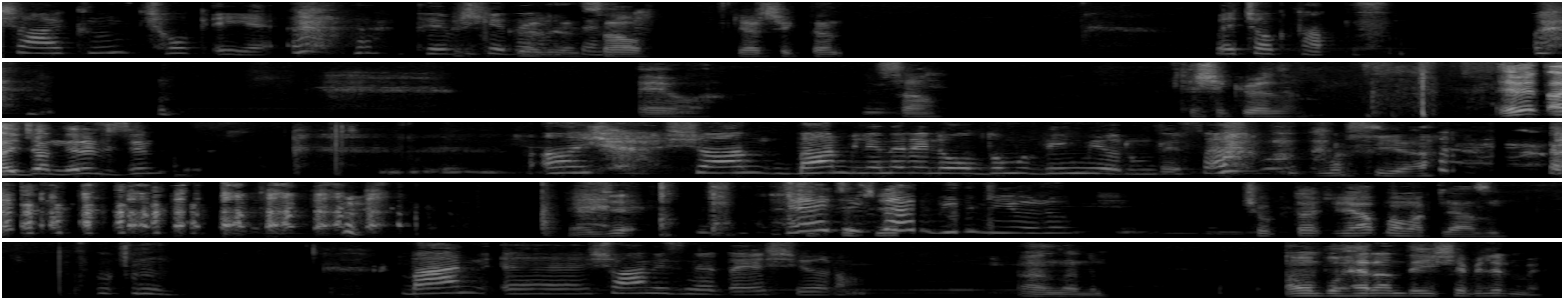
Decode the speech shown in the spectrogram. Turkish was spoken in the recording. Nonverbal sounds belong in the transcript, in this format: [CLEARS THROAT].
şarkın çok iyi. [LAUGHS] Tebrik Teşekkür ederim ederim. seni. Sağ ol. Gerçekten Ve çok tatlısın. [LAUGHS] eyvallah. Sağ ol. Teşekkür ederim. Evet Aycan nerelisin? Ay şu an ben bile nereli olduğumu bilmiyorum desem. [LAUGHS] Nasıl ya? Bence Gerçekten bilmiyorum. Çok da şey yapmamak lazım. [CLEARS THROAT] Ben e, şu an İzmir'de yaşıyorum. Anladım. Ama bu her an değişebilir mi?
